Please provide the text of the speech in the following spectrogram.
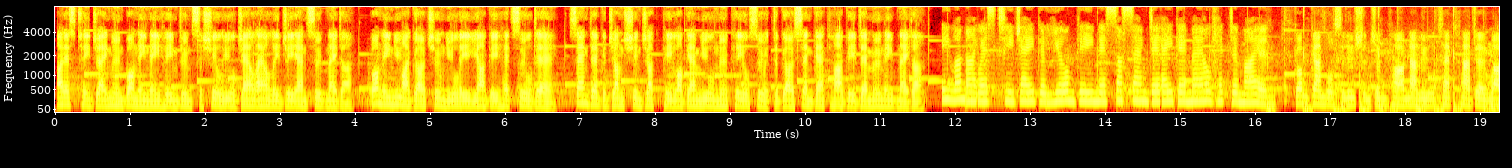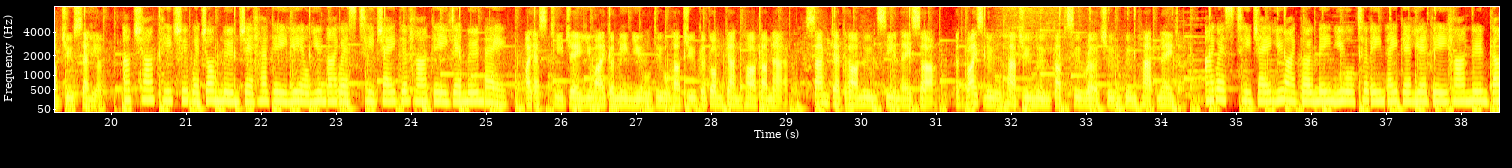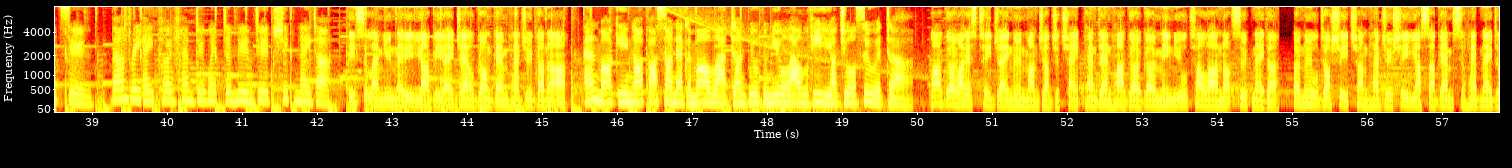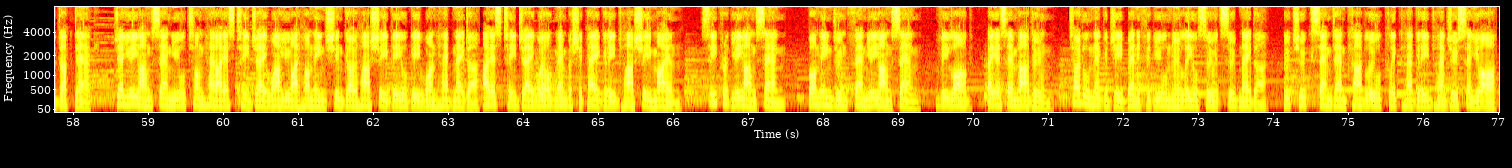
ISTJ noon bon ini him dun sashil yul jal al li ji an subnada. Bon inu i go chung yul i yagi het sul de. Sang de gajung shinjuk pi logam yul nu keel suit de go sengak hagi de moon ibnada. Elon ISTJ ga yung gi nesusang de age mail het de mayan. Gom gamble solution jung ha nalul tek ha do wa ju selyo. Acha pichu wejong moon je hagi yil un ISTJ ga hagi de moon a. ISTJ ui gamin yul dul ha ju ga gom gan ha gana. Sang deg ha noon sian a sa. Advice lul ha ju moon gut su ro chun boom hat nada. ISTJ ui go mean yul to in age yegi ha noon gutsoon. Boundary a ko hamdu wet de noon duk shik nada. Isalam ne yagi a jal gongam haju gana. An maki na pasanagamal lat dun bubamul al hi yajul. La go istj noon munjaja che pandan ha go go mean yul tul are not supnada. Onul doshi chung hajushi yasugam sahabnada duk dak. Jeyung san yul tong ha istj yui honin shingo ha shi gil gi one habnada. Istj world membership a gaid ha shi mayan. Secret yeung sang. Bon dung fan yeung sang. Vlog. ASM ardung. Total negaji benefit yul nu lil suit subnada. Uchuk sandan card lul click hagaid haju se yor.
